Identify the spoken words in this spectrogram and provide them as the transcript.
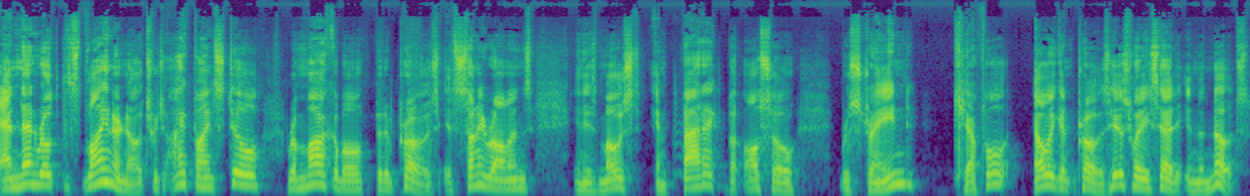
and then wrote the liner notes, which I find still remarkable bit of prose. It's Sonny Rollins in his most emphatic but also restrained, careful, elegant prose. Here's what he said in the notes,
